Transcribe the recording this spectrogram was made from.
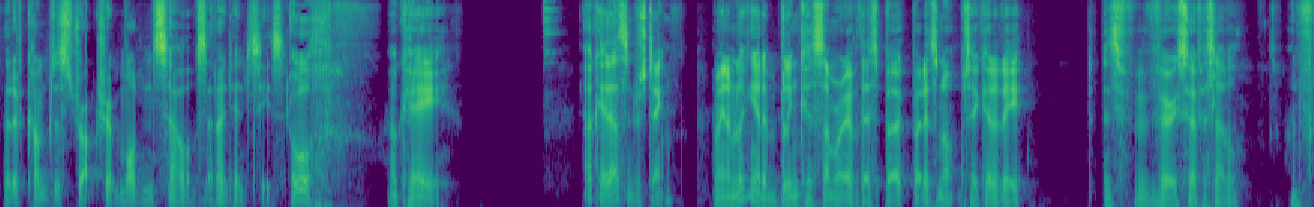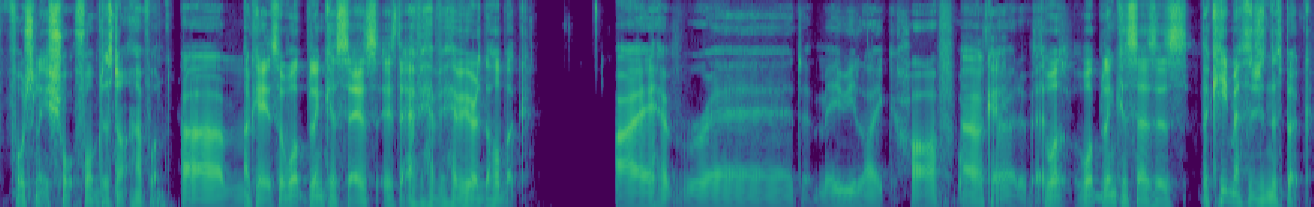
that have come to structure modern selves and identities. Oh, okay. Okay, that's interesting. I mean, I'm looking at a Blinkist summary of this book, but it's not particularly. It's very surface level. Unfortunately, Shortform does not have one. Um, Okay, so what Blinkist says is that have, have you read the whole book? I have read maybe like half or Oh, a okay. third of it. So what, what Blinkist says is the key message in this book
